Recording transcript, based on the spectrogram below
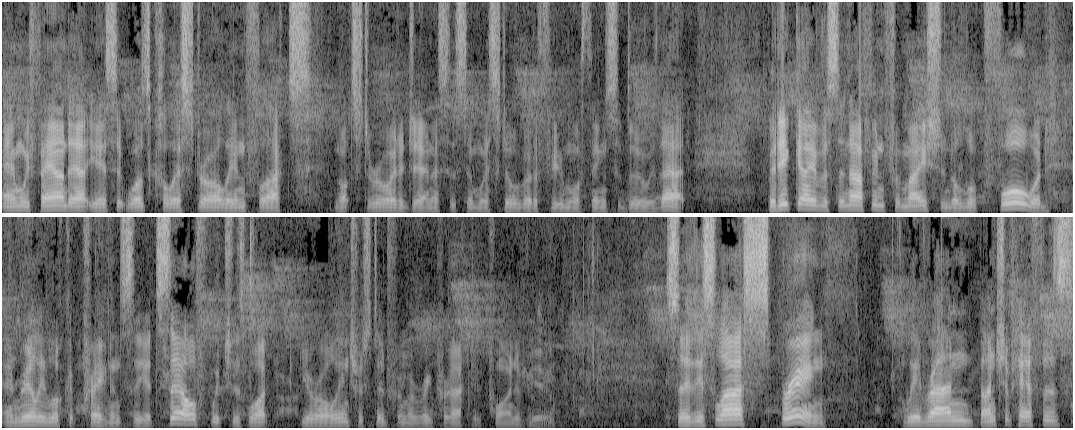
and we found out, yes, it was cholesterol influx, not steroidogenesis, and we've still got a few more things to do with that. But it gave us enough information to look forward and really look at pregnancy itself, which is what you're all interested from a reproductive point of view. So this last spring, we'd run a bunch of heifers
